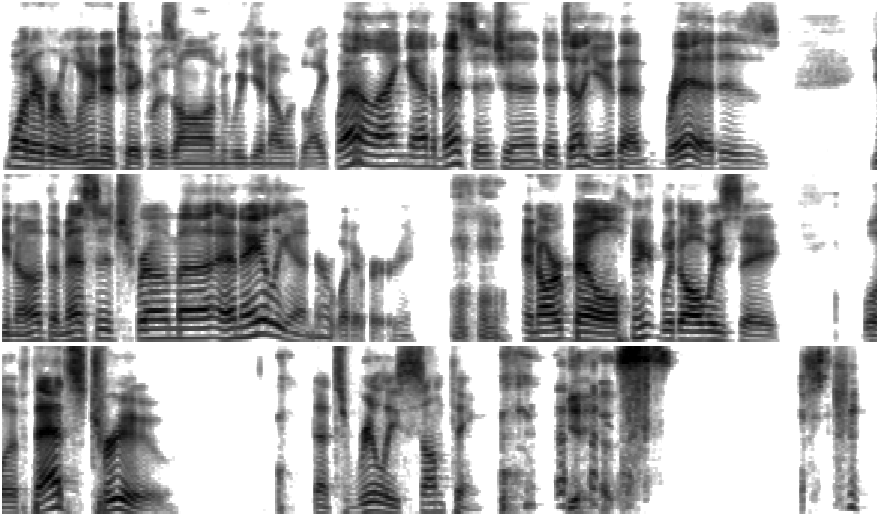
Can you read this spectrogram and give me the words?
whatever lunatic was on, we you know would be like, well, I got a message uh, to tell you that red is, you know, the message from uh, an alien or whatever, hmm and Art Bell would always say, well, if that's true, that's really something. Yes.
